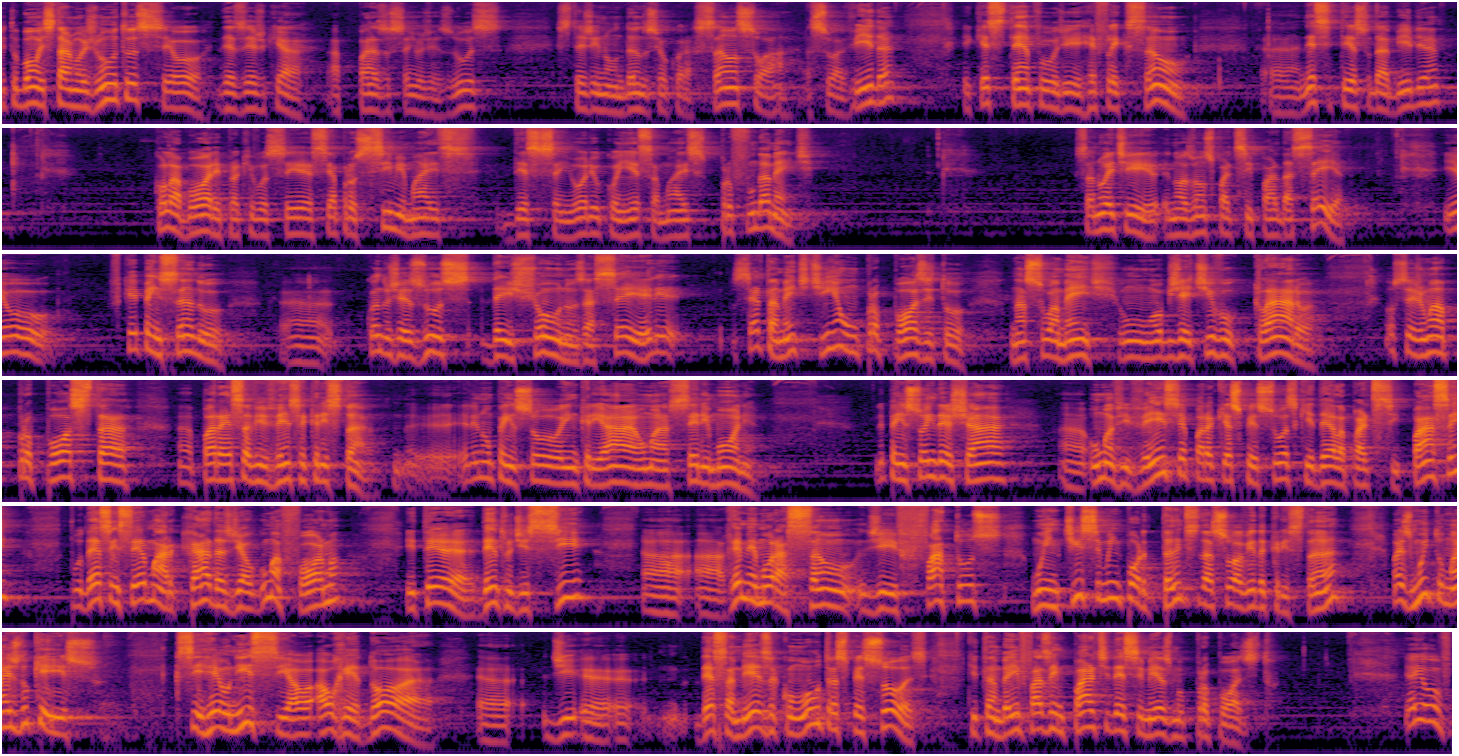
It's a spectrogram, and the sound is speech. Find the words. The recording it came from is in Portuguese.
Muito bom estarmos juntos. Eu desejo que a, a paz do Senhor Jesus esteja inundando o seu coração, sua, a sua vida, e que esse tempo de reflexão uh, nesse texto da Bíblia colabore para que você se aproxime mais desse Senhor e o conheça mais profundamente. Essa noite nós vamos participar da ceia. E eu Fiquei pensando, uh, quando Jesus deixou-nos a ceia, ele certamente tinha um propósito na sua mente, um objetivo claro, ou seja, uma proposta uh, para essa vivência cristã. Ele não pensou em criar uma cerimônia, ele pensou em deixar uh, uma vivência para que as pessoas que dela participassem pudessem ser marcadas de alguma forma e ter dentro de si a, a rememoração de fatos muitíssimo importantes da sua vida cristã, mas muito mais do que isso, que se reunisse ao, ao redor eh, de, eh, dessa mesa com outras pessoas que também fazem parte desse mesmo propósito. E aí eu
